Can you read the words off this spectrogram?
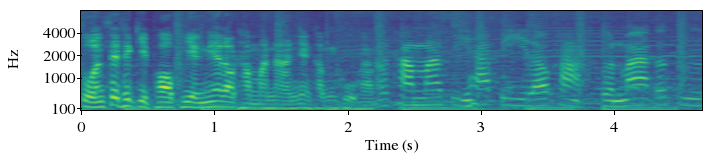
สวนเศรษฐกิจพอเพียงเนี่ยเราทำมานานยังครับคุณครูครับ เราทำมา4ีหปีแล้วค่ะ ส่วนมากก็คือ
